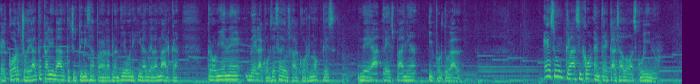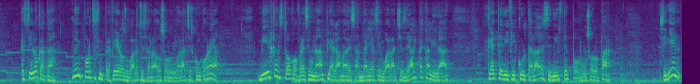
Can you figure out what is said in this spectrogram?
El corcho de alta calidad que se utiliza para la plantilla original de la marca proviene de la corteza de los alcornoques de, España y Portugal. Es un clásico entre calzado masculino. Estilócrata, no importa si prefiere los guaraches cerrados o los guaraches con correa. Birkenstock ofrece una amplia gama de sandalias y guaraches de alta calidad que te dificultará decidirte por un solo par. Si bien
